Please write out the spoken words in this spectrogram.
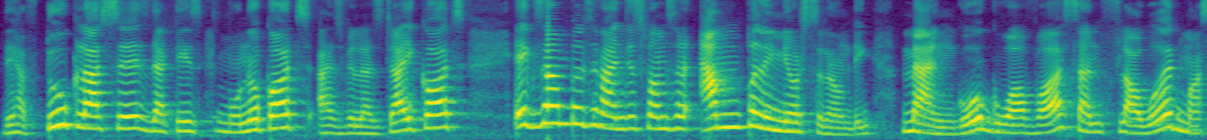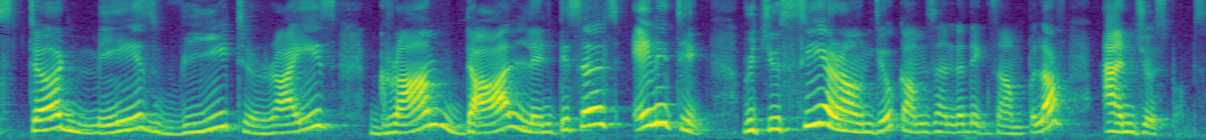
they have two classes that is monocots as well as dicots. Examples of angiosperms are ample in your surrounding. Mango, guava, sunflower, mustard, maize, wheat, rice, gram, dal, lentils, anything which you see around you comes under the example of angiosperms.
